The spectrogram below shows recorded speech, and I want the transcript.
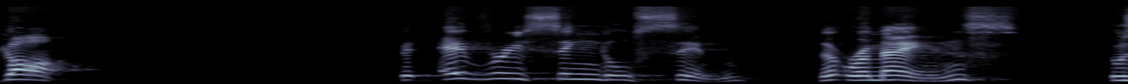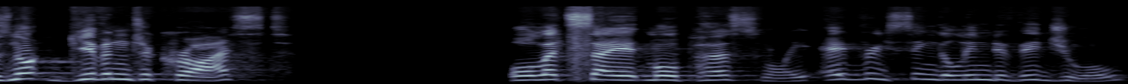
gone. But every single sin that remains, it was not given to Christ, or let's say it more personally, every single individual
